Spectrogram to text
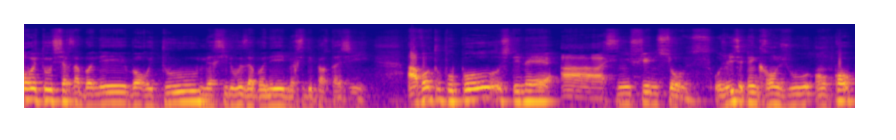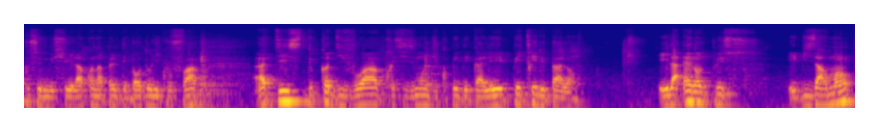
Bon retour, chers abonnés. Bon retour. Merci de vous abonner. Merci de partager. Avant tout propos, je tenais à signifier une chose. Aujourd'hui, c'est un grand jour encore pour ce monsieur-là qu'on appelle des Bordeaux Likoufa, artiste de Côte d'Ivoire, précisément du coupé décalé, pétri de talent. il a un an de plus. Et bizarrement,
